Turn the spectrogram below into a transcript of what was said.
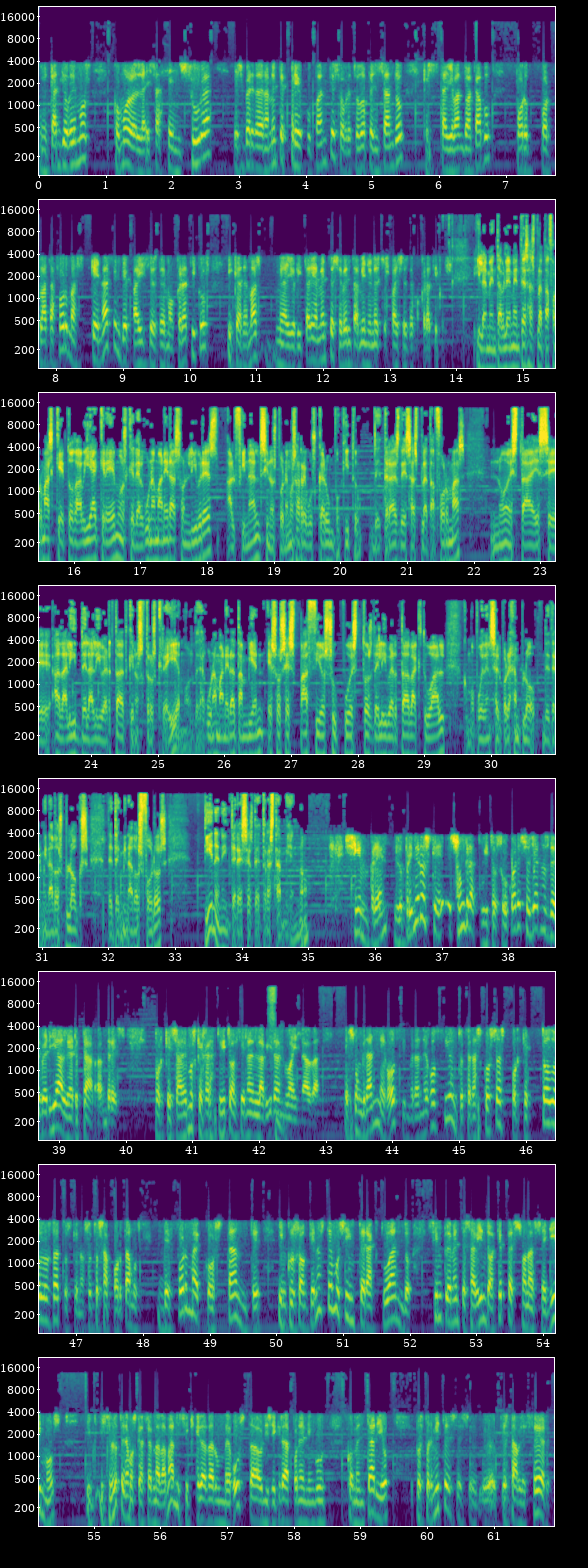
En cambio vemos cómo esa censura es verdaderamente preocupante, sobre todo pensando que se está llevando a cabo por, por, plataformas que nacen de países democráticos y que además mayoritariamente se ven también en estos países democráticos. Y lamentablemente esas plataformas que todavía creemos que de alguna manera son libres, al final, si nos ponemos a rebuscar un poquito, detrás de esas plataformas no está ese adalid de la libertad que nosotros creíamos. De alguna manera también esos espacios supuestos de libertad actual, como pueden ser, por ejemplo, determinados blogs, determinados foros, tienen intereses detrás también, ¿no? Siempre, lo primero es que son gratuitos, lo cual eso ya nos debería alertar, Andrés, porque sabemos que gratuito al final en la vida no hay nada. Es un gran negocio, un gran negocio, entre otras cosas, porque todos los datos que nosotros aportamos de forma constante, incluso aunque no estemos interactuando, simplemente sabiendo a qué personas seguimos, y, si no tenemos que hacer nada más, ni siquiera dar un me gusta o ni siquiera poner ningún comentario, pues permite establecer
